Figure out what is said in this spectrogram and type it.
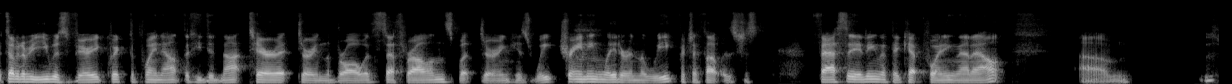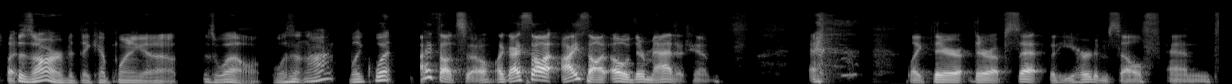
WWE was very quick to point out that he did not tear it during the brawl with Seth Rollins, but during his weight training later in the week, which I thought was just fascinating that they kept pointing that out. Um, it but, bizarre, but they kept pointing it out as well, was it not? Like what? I thought so. Like I thought, I thought, oh, they're mad at him. like they're they're upset that he hurt himself and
